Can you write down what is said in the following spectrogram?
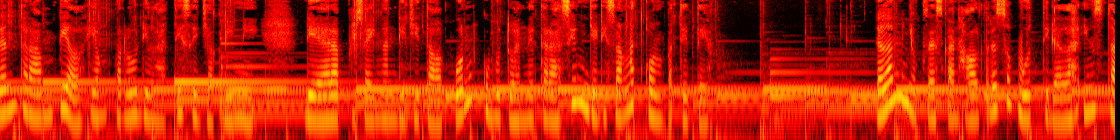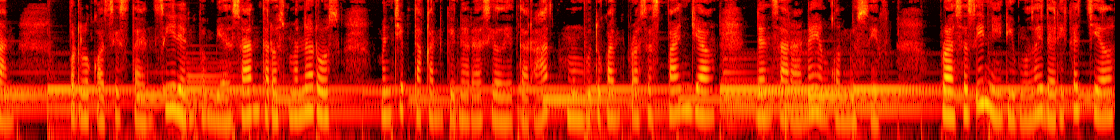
dan terampil yang perlu dilatih sejak dini. Di era persaingan digital pun, kebutuhan literasi menjadi sangat kompetitif. Dalam menyukseskan hal tersebut tidaklah instan, perlu konsistensi dan pembiasaan terus-menerus. Menciptakan generasi literat membutuhkan proses panjang dan sarana yang kondusif. Proses ini dimulai dari kecil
